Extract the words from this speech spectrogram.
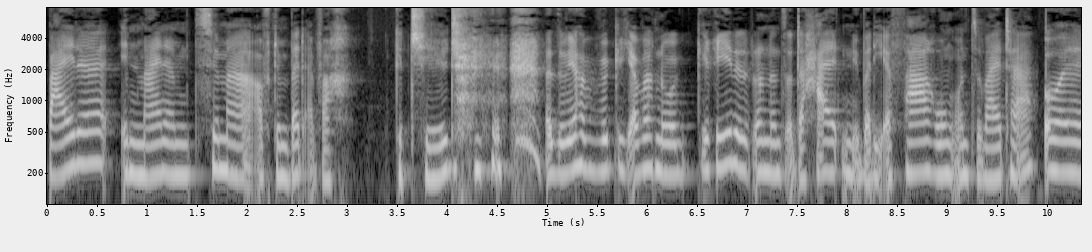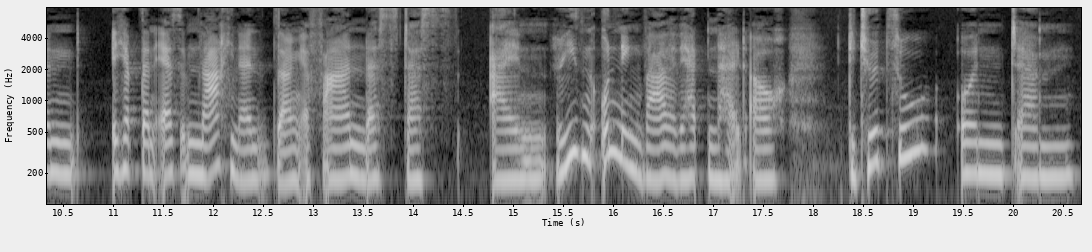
beide in meinem Zimmer auf dem Bett einfach gechillt. also wir haben wirklich einfach nur geredet und uns unterhalten über die Erfahrung und so weiter. Und ich habe dann erst im Nachhinein sozusagen erfahren, dass das ein Riesenunding war, weil wir hatten halt auch die Tür zu und ähm,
